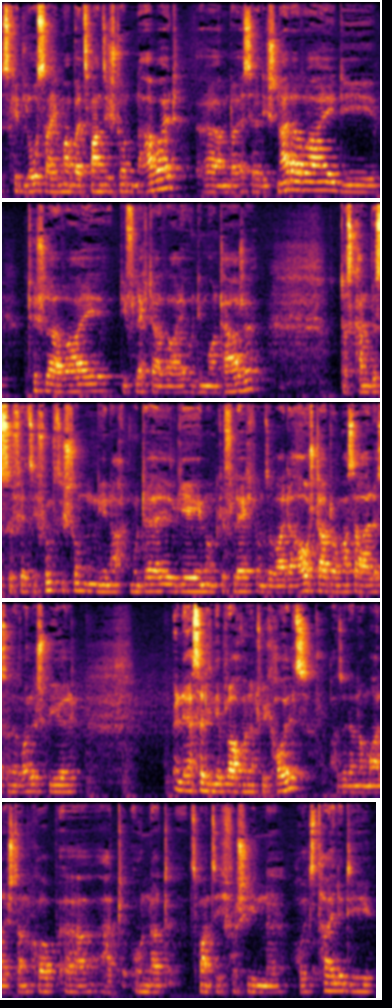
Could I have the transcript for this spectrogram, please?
es geht los, sage ich mal, bei 20 Stunden Arbeit. Ähm, da ist ja die Schneiderei, die Tischlerei, die Flechterei und die Montage. Das kann bis zu 40, 50 Stunden je nach Modell gehen und Geflecht und so weiter. Ausstattung, was da alles so eine Rolle spielt. In erster Linie brauchen wir natürlich Holz. Also der normale Standkorb äh, hat 120 verschiedene Holzteile, die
